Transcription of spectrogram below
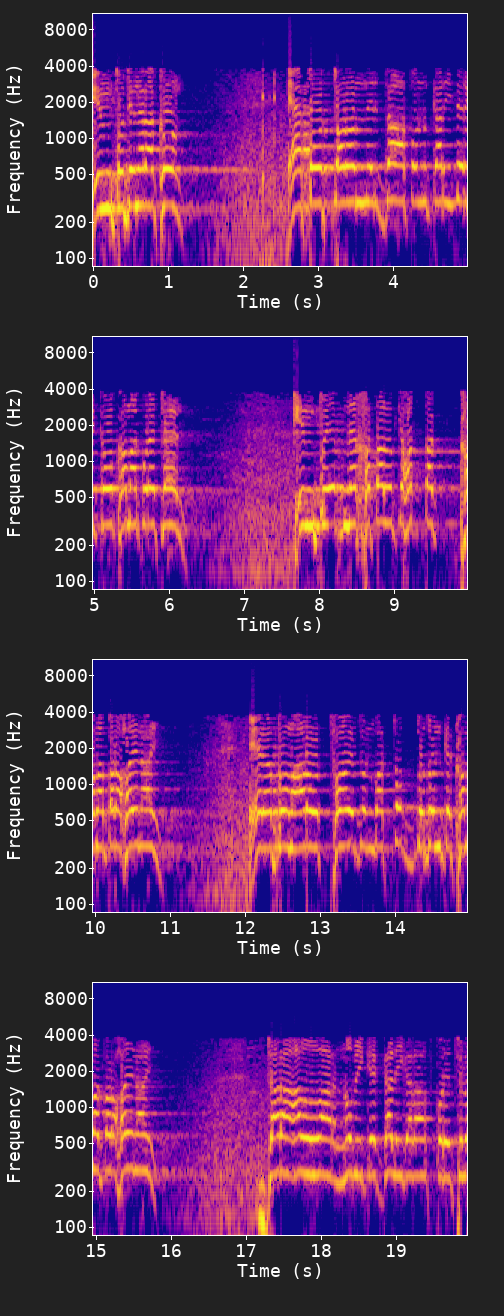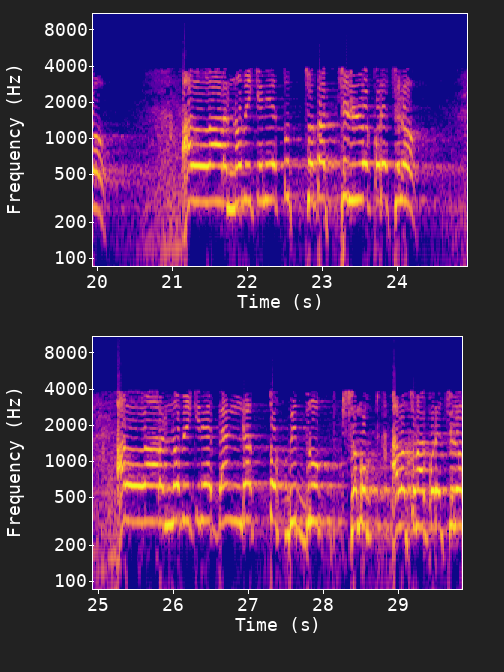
কিন্তু জেনে রাখুন, এত চরম নির্যাতনকারীদেরকেও ক্ষমা করেছেন। কিন্তু এমনি খতালকে হত্যা, ক্ষমা করা হয় নাই। এরকম আরও ছয় জন বা চোদ্দ জনকে ক্ষমা করা হয় নাই। যারা আল্লাহর নবীকে গালিগালাজ করেছিল, আল্লাহর নবীকে নিয়ে তুচ্ছতাচ্ছিল্য করেছিল, আল্লাহর নবীকে নিয়ে ব্যঙ্গাত্মক বিদ্রুপ সমুখ আলোচনা করেছিল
